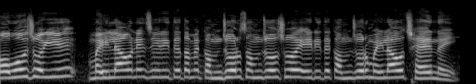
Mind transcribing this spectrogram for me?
હોવો જોઈએ. મહિલાઓને જે રીતે તમે કમજોર સમજો છો એ રીતે કમજોર મહિલાઓ છે નહીં.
